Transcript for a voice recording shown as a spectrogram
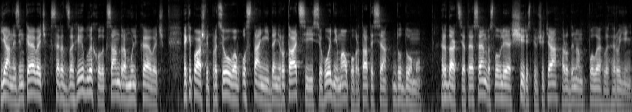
Яни Зінкевич. Серед загиблих Олександра Мулькевич. Екіпаж відпрацьовував останній день ротації сьогодні мав повертатися додому. Редакція ТСН висловлює щирі співчуття родинам полеглих героїнь.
